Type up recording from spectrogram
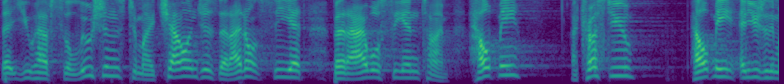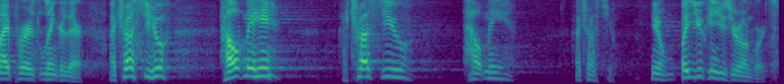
that you have solutions to my challenges that I don't see yet, but I will see in time. Help me. I trust you. Help me. And usually my prayers linger there. I trust you. Help me. I trust you. Help me. I trust you. You know, but you can use your own words.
